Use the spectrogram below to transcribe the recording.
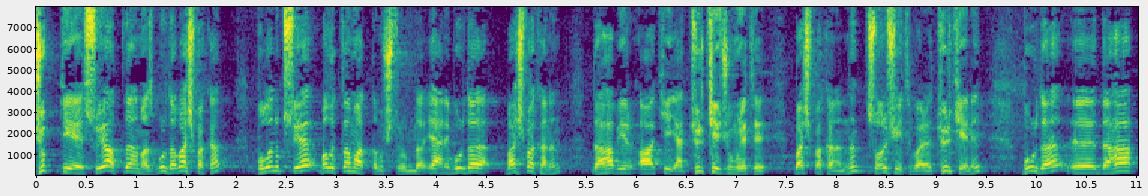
cup diye suya atlanmaz. Burada başbakan bulanık suya balıklama atlamış durumda. Yani burada başbakanın daha bir aki yani Türkiye Cumhuriyeti Başbakanı'nın sonuç itibariyle Türkiye'nin burada e, daha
